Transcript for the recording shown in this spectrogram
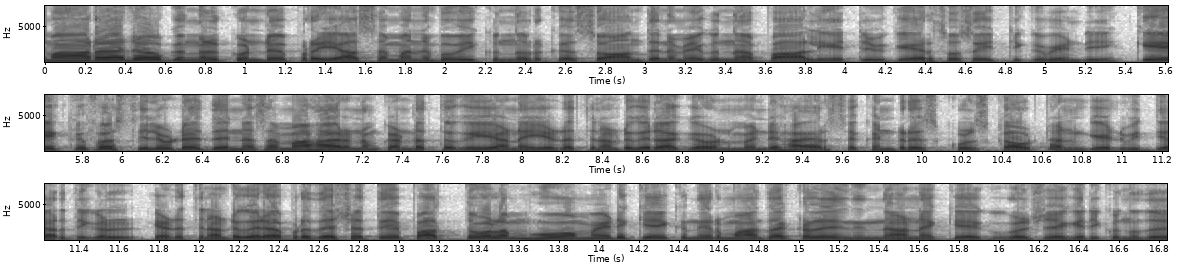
മാറാരോഗങ്ങൾ കൊണ്ട് പ്രയാസം അനുഭവിക്കുന്നവർക്ക് സ്വാതന്ത്ര്യമേകുന്ന പാലിയേറ്റീവ് കെയർ സൊസൈറ്റിക്ക് വേണ്ടി കേക്ക് ഫെസ്റ്റിലൂടെ ധനസമാഹരണം കണ്ടെത്തുകയാണ് Edathanattukara government higher secondary school scout and guide വിദ്യാർത്ഥികൾ. എടത്തനാട്ടുകര പ്രദേശത്തെ പത്തോളം ഹോംമെയ്ഡ് കേക്ക് നിർമ്മാതാക്കളിൽ നിന്നാണ് കേക്കുകൾ ശേഖരിക്കുന്നത്.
